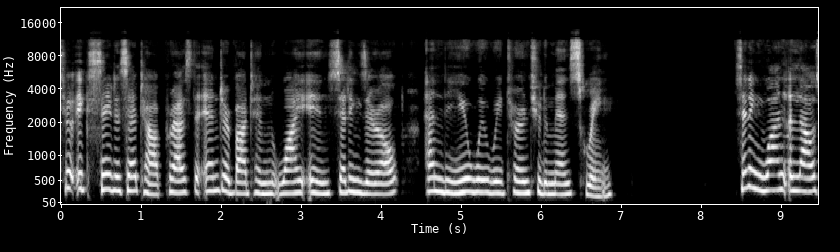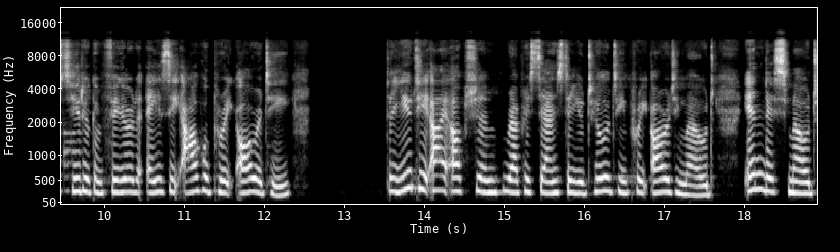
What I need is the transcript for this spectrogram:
To exceed the setup, press the Enter button while in Setting 0, and you will return to the main screen. Setting 1 allows you to configure the AC output priority. The UTI option represents the utility priority mode. In this mode,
